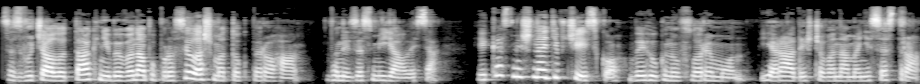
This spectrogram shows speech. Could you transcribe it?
Це звучало так, ніби вона попросила шматок пирога. Вони засміялися. Яке смішне дівчисько. вигукнув Флоремон. Я радий, що вона мені сестра.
